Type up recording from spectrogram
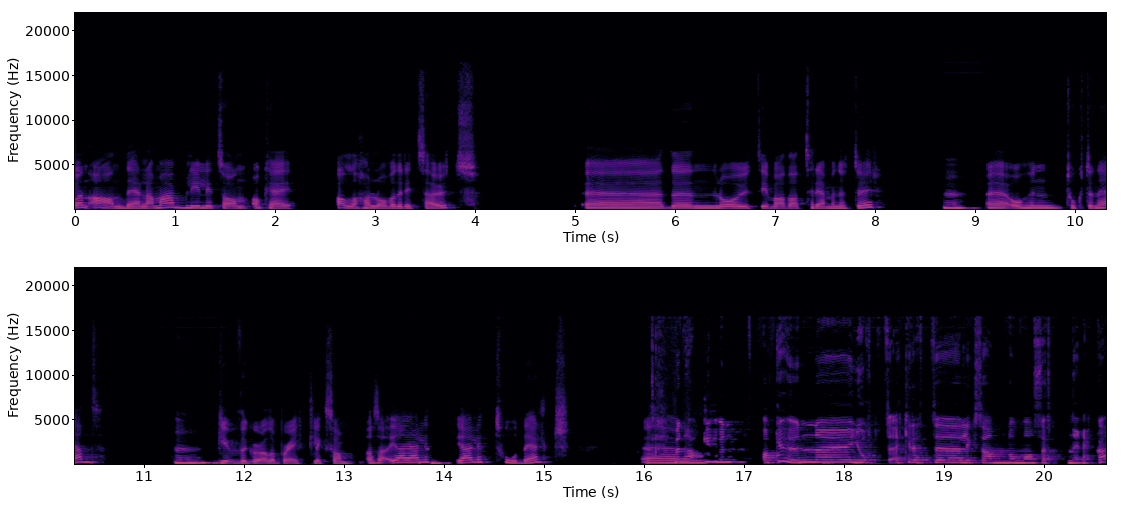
og en annen del av meg blir litt sånn, ok, alle har lov å drite seg ut. Uh, den lå ute i hva da, tre minutter, Mm. Uh, og hun tok det ned. Mm. Give the girl a break, liksom. Altså, jeg er litt, jeg er litt todelt. Men har ikke hun, har ikke hun eh, gjort Er ikke dette liksom nummer 17 i rekka?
